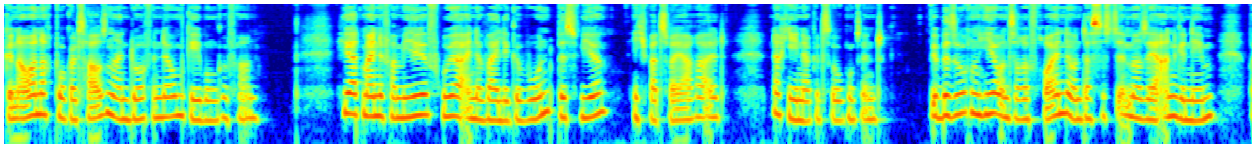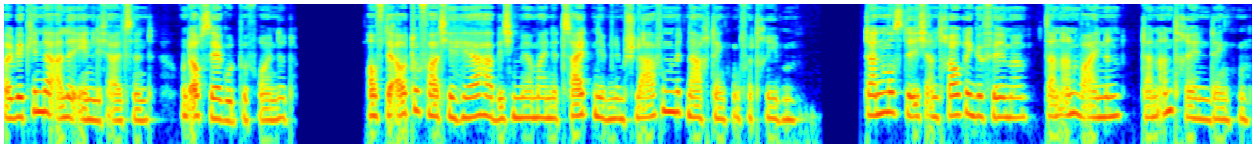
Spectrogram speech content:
genauer nach Burgelshausen, ein Dorf in der Umgebung, gefahren. Hier hat meine Familie früher eine Weile gewohnt, bis wir, ich war zwei Jahre alt, nach Jena gezogen sind. Wir besuchen hier unsere Freunde und das ist immer sehr angenehm, weil wir Kinder alle ähnlich alt sind und auch sehr gut befreundet. Auf der Autofahrt hierher habe ich mir meine Zeit neben dem Schlafen mit Nachdenken vertrieben. Dann musste ich an traurige Filme, dann an Weinen, dann an Tränen denken.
